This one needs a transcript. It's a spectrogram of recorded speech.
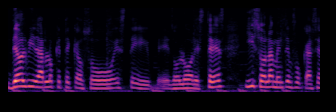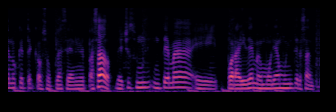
de olvidar lo que te causó este eh, dolor, estrés y solamente enfocarse en lo que te causó placer en el pasado. De hecho es un, tema eh, por ahí de memoria muy interesante.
